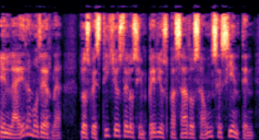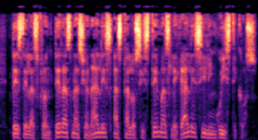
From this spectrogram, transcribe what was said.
En la era moderna, los vestigios de los imperios pasados aún se sienten, desde las fronteras nacionales hasta los sistemas legales y lingüísticos.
